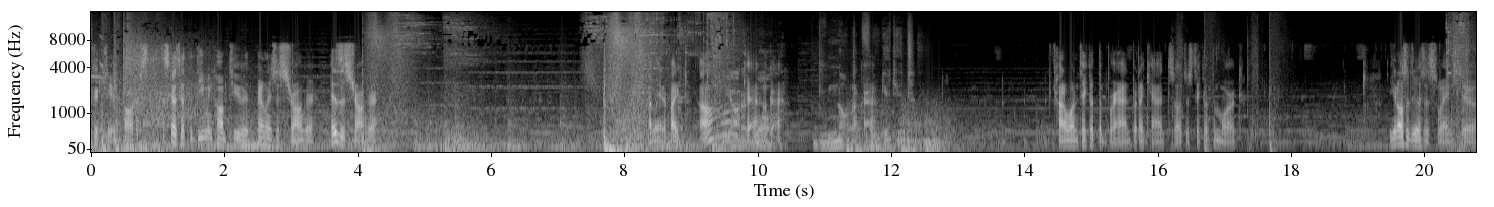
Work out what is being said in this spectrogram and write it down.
What am I losing to? Oh, this this guy's got the demon comp too. Apparently, it's just stronger. His is stronger. I mean, if I oh We are okay at war. okay. Do not Okay. forget it. Kind of want to take out the Brand, but I can't, so I'll just take out the Morg. You can also do this as Swain too.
